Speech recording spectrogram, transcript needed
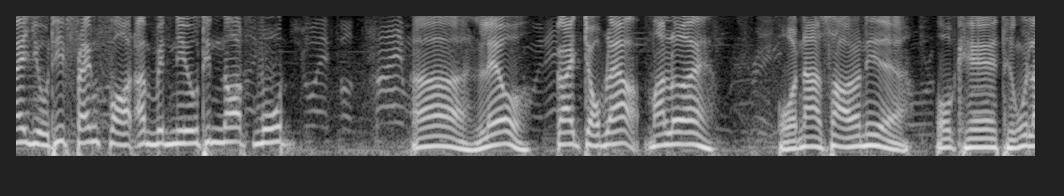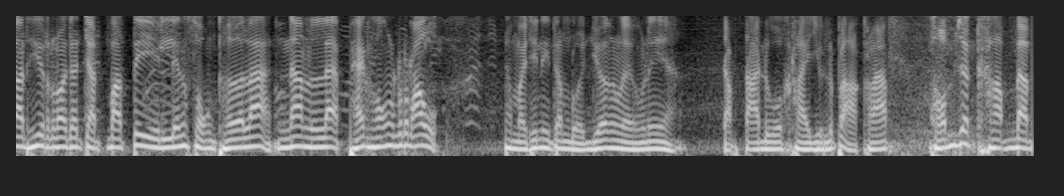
นายอยู่ที่แฟรงก์ฟอร์ตอัมเวนิวที่นอร์ทวูด joyful time. อ่าเร็วใกล้จบแล้วมาเลยโอ้หน้าเศร้าแล้วเนี่ยโอเค ถึงเวลาที่เราจะจัดปาร์ตี้เลี้ยงส่งเธอละนั่นแหละแผนของเราทำไมที่นี่ตำรวจเยอะจังเลยวะเนี่ยจับตาดูว่าใครอยู่หรือเปล่าครับ ผมจะขับแบบ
